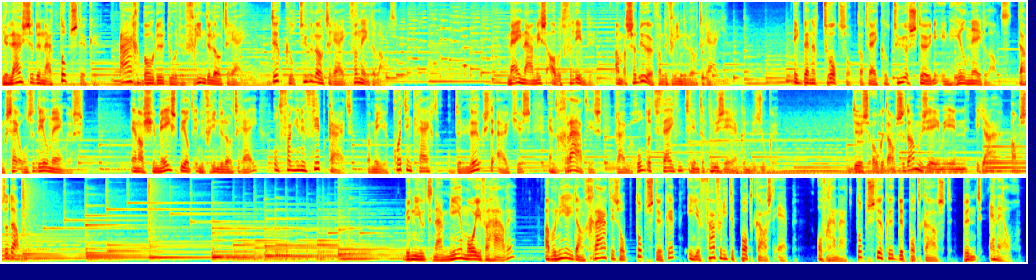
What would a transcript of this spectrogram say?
Je luisterde naar topstukken, aangeboden door de Vriendenloterij, de cultuurloterij van Nederland. Mijn naam is Albert Verlinde, ambassadeur van de Vriendenloterij. Ik ben er trots op dat wij cultuur steunen in heel Nederland, dankzij onze deelnemers. En als je meespeelt in de Vriendenloterij, ontvang je een VIP-kaart waarmee je korting krijgt op de leukste uitjes en gratis ruim 125 musea kunt bezoeken. Dus ook het Amsterdam Museum in, ja, Amsterdam. Benieuwd naar meer mooie verhalen? Abonneer je dan gratis op Topstukken in je favoriete podcast-app of ga naar topstukkendepodcast.nl.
